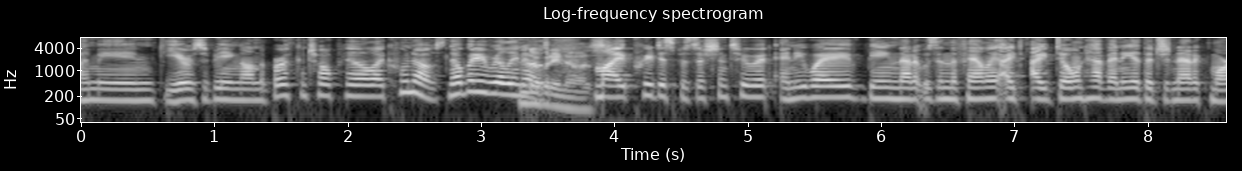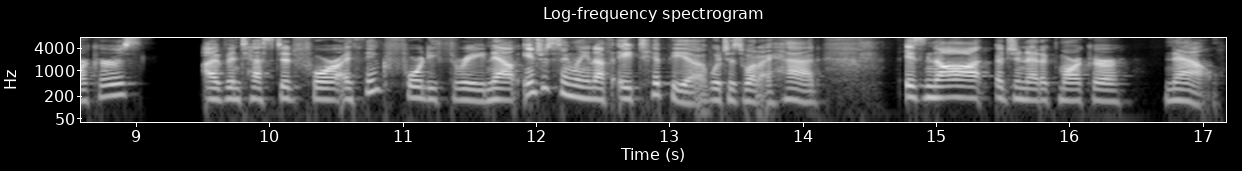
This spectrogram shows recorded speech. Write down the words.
I mean, years of being on the birth control pill, like who knows? Nobody really knows. Nobody knows. My predisposition to it, anyway, being that it was in the family, I, I don't have any of the genetic markers. I've been tested for, I think, 43. Now, interestingly enough, atypia, which is what I had, is not a genetic marker now,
